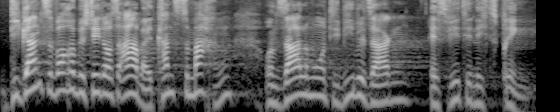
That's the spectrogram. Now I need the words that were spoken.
Die ganze Woche besteht aus Arbeit, kannst du machen. Und Salomo und die Bibel sagen, es wird dir nichts bringen.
